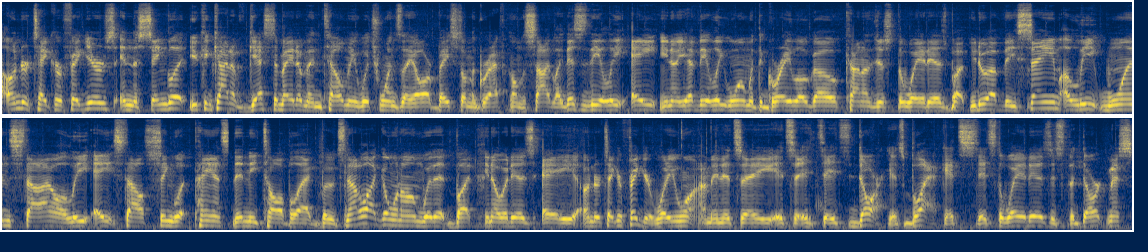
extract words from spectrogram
Undertaker figures in the singlet. You can kind of guesstimate them and tell me which ones they are based on the graphic on the side. Like this is the Elite 8. You know, you have the Elite 1 with the gray logo, kind of just the way it is, but you do have the same Elite 1 style, Elite 8 style singlet pants, then the tall black boots. Not a lot going on with it, but you know, it is a Undertaker figure. What do you want? I mean, it's a, it's, it's, it's dark, it's black, it's, it's the way it is, it's the darkness,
